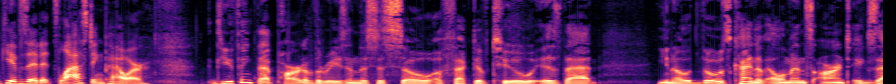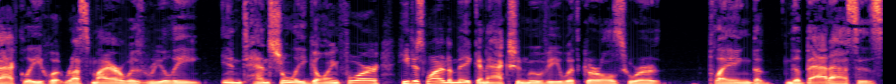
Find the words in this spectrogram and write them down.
gives it its lasting power. Do you think that part of the reason this is so effective too is that – you know, those kind of elements aren't exactly what Russ Meyer was really intentionally going for. He just wanted to make an action movie with girls who are playing the the badasses,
